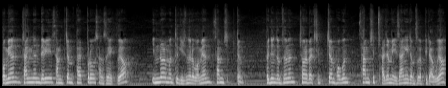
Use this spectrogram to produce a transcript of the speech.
보면 작년 대비 3.8% 상승했고요. 인롤먼트 기준으로 보면 30등. 표준 점수는 1510점 혹은 34점 이상의 점수가 필요하고요.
